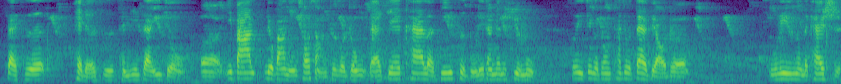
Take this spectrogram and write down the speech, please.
塞斯佩德斯曾经在一九呃一八六八年敲响这个钟，来揭开了第一次独立战争的序幕。所以这个钟它就代表着独立运动的开始。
